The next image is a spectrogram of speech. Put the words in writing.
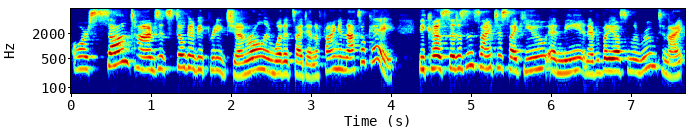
Or sometimes it's still going to be pretty general in what it's identifying, and that's okay because citizen scientists like you and me and everybody else in the room tonight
